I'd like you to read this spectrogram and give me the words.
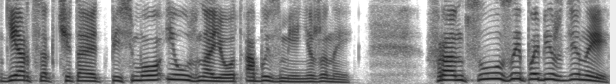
Герцог читает письмо и узнает об измене жены. Французы побеждены.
